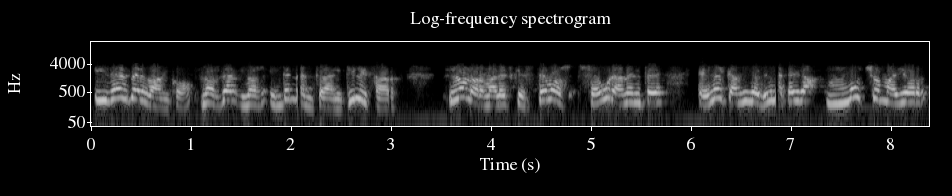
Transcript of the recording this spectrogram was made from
y desde el banco nos, da- nos intentan tranquilizar, lo normal es que estemos seguramente en el camino de una caída mucho mayor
